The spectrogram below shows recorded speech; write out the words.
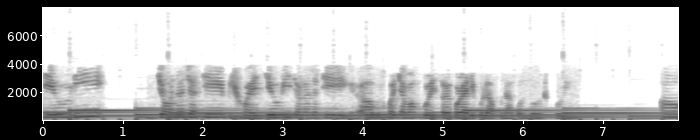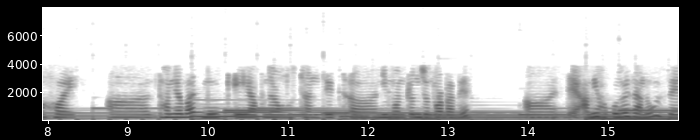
দেউৰী জনজাতিৰ বিষয়ে দেউৰী জনজাতিৰ সৈতে আমাক পৰিচয় কৰাই দিবলৈ আপোনাক অনুৰোধ কৰিম। হয়। ধন্যবাদ মোক এই আপোনাৰ অনুষ্ঠানটিত নিমন্ত্ৰণ জনোৱাৰ বাবে। আমি সকলোৱে জানো যে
